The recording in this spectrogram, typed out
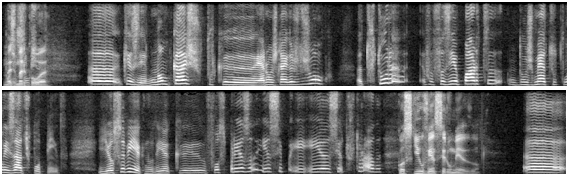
Mas isso, marcou-a. Uh, quer dizer, não me queixo porque eram as regras do jogo. A tortura fazia parte dos métodos utilizados pela PIDE. E eu sabia que no dia que fosse presa ia ser, ia ser torturada. Conseguiu vencer o medo. Ah,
